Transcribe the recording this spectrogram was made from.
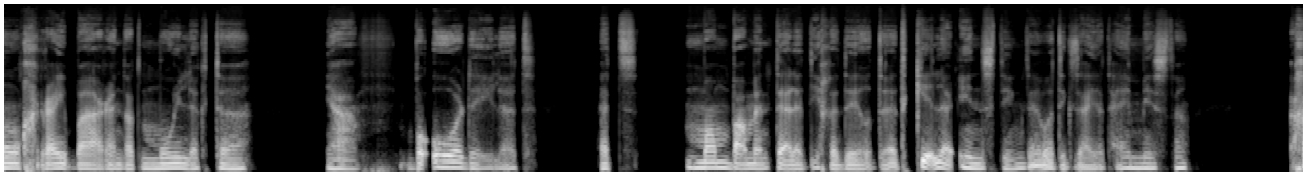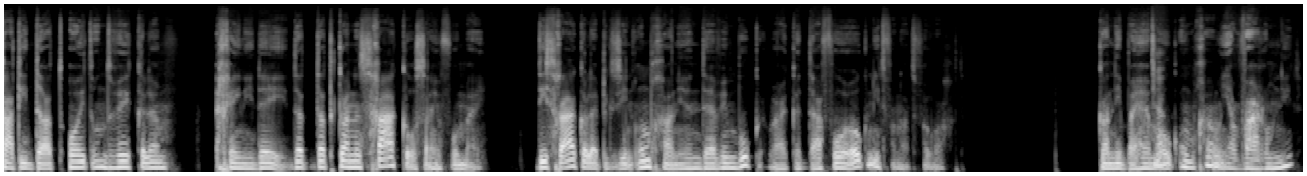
ongrijpbare en dat moeilijk te ja, beoordelen. Het, het mamba mentality gedeelte, het killer instinct, hè, wat ik zei dat hij miste. Gaat hij dat ooit ontwikkelen? Geen idee. Dat, dat kan een schakel zijn voor mij. Die schakel heb ik zien omgaan in Devin Booker, waar ik het daarvoor ook niet van had verwacht. Kan die bij hem ja. ook omgaan? Ja, waarom niet?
